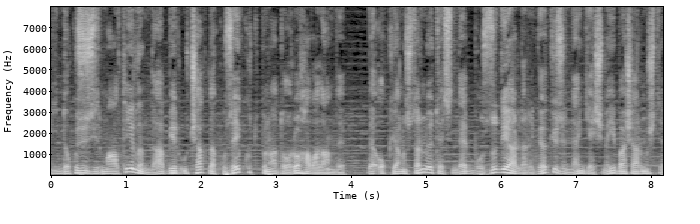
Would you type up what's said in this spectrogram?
1926 yılında bir uçakla Kuzey Kutbu'na doğru havalandı ve okyanusların ötesinde buzlu diyarları gökyüzünden geçmeyi başarmıştı.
